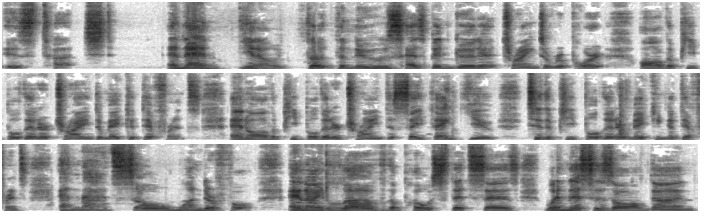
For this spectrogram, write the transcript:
is touched. And then, you know, the, the news has been good at trying to report all the people that are trying to make a difference and all the people that are trying to say thank you to the people that are making a difference. And that's so wonderful. And I love the post that says, when this is all done,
